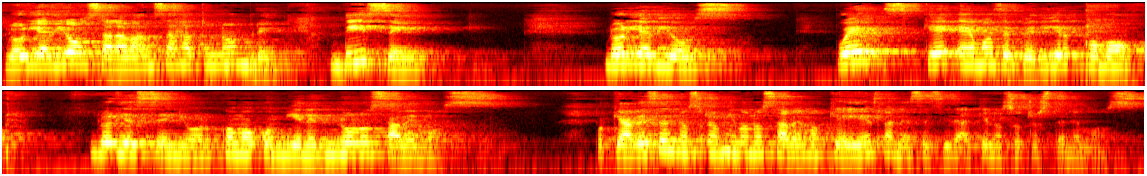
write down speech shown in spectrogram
Gloria a Dios, alabanzas a tu nombre. Dice, gloria a Dios, pues, ¿qué hemos de pedir como, gloria al Señor, como conviene? No lo sabemos. Porque a veces nosotros mismos no sabemos qué es la necesidad que nosotros tenemos.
